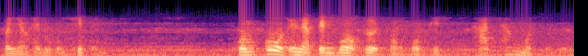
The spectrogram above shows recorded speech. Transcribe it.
เป็นอย่างให้ดูคนคิดเองความโกรธนี่แหละเป็นบ่อเกิดของความผิดพลาดทั้งหมดเลย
